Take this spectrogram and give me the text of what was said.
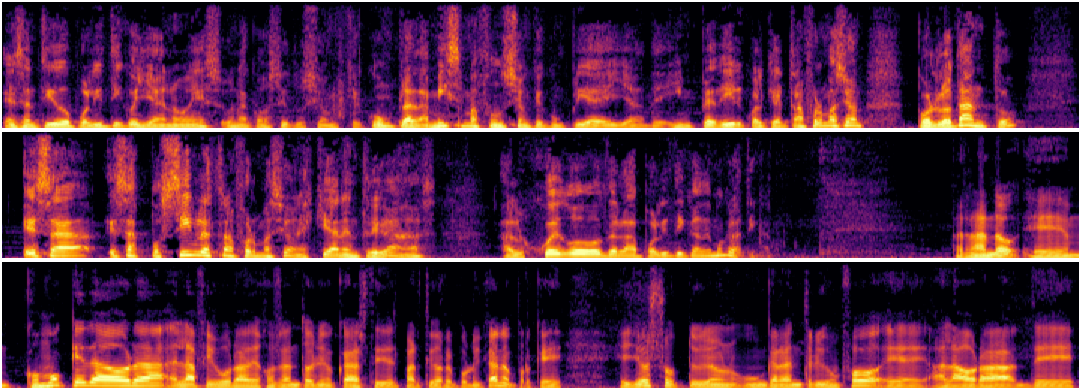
en sentido político ya no es una constitución que cumpla la misma función que cumplía ella de impedir cualquier transformación. Por lo tanto, esa, esas posibles transformaciones quedan entregadas al juego de la política democrática. Fernando, eh, ¿cómo queda ahora la figura de José Antonio Casti del Partido Republicano? Porque ellos obtuvieron un gran triunfo eh, a la hora de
